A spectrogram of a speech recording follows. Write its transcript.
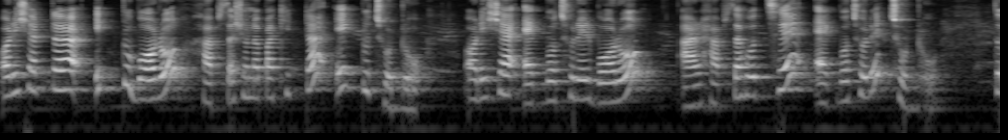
অরিশারটা একটু বড় হাফসা সোনা পাখিরটা একটু ছোট। অরিশা এক বছরের বড় আর হাফসা হচ্ছে এক বছরের ছোট। তো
